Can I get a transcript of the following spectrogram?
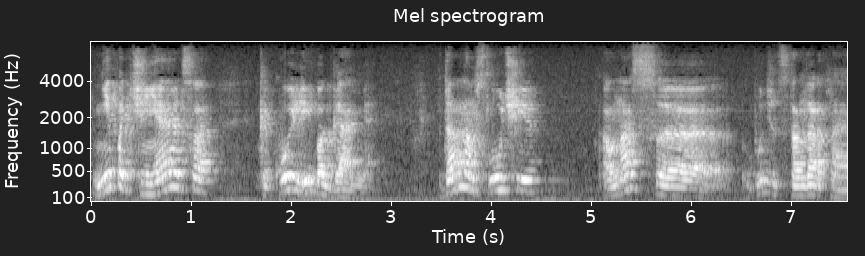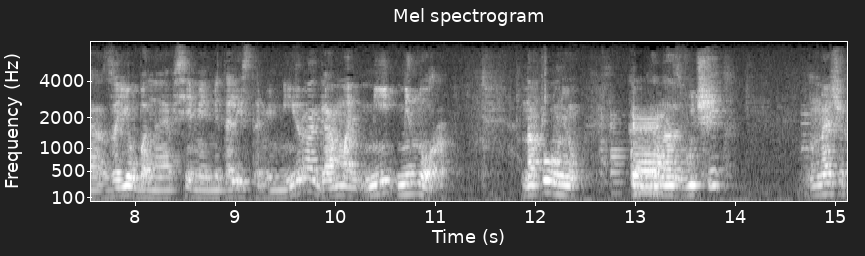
не подчиняются какой-либо гамме. В данном случае у нас э, будет стандартная, заебанная всеми металлистами мира гамма ми минор. Напомню, как она звучит. Значит,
